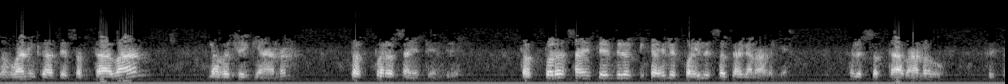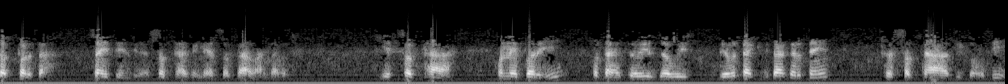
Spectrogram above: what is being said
भगवान ही कहते श्रद्धावान लभते ज्ञानम, तत्पर साहित्येन्द्र तत्पर साहित्येन्द्र की कहले पहले श्रद्धा का नाम क्या पहले श्रद्धावान हो, फिर तत्परता साहित्येन्द्र श्रद्धा के लिए श्रद्धावान लभते। ये श्रद्धा होने पर ही होता है तो जब देवता कृपा करते हैं तो श्रद्धा अधिक होती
